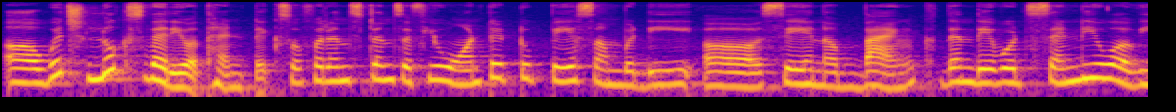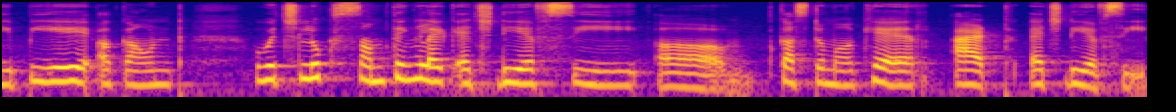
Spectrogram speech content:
Uh, which looks very authentic. So, for instance, if you wanted to pay somebody, uh, say in a bank, then they would send you a VPA account which looks something like HDFC um, customer care at HDFC.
